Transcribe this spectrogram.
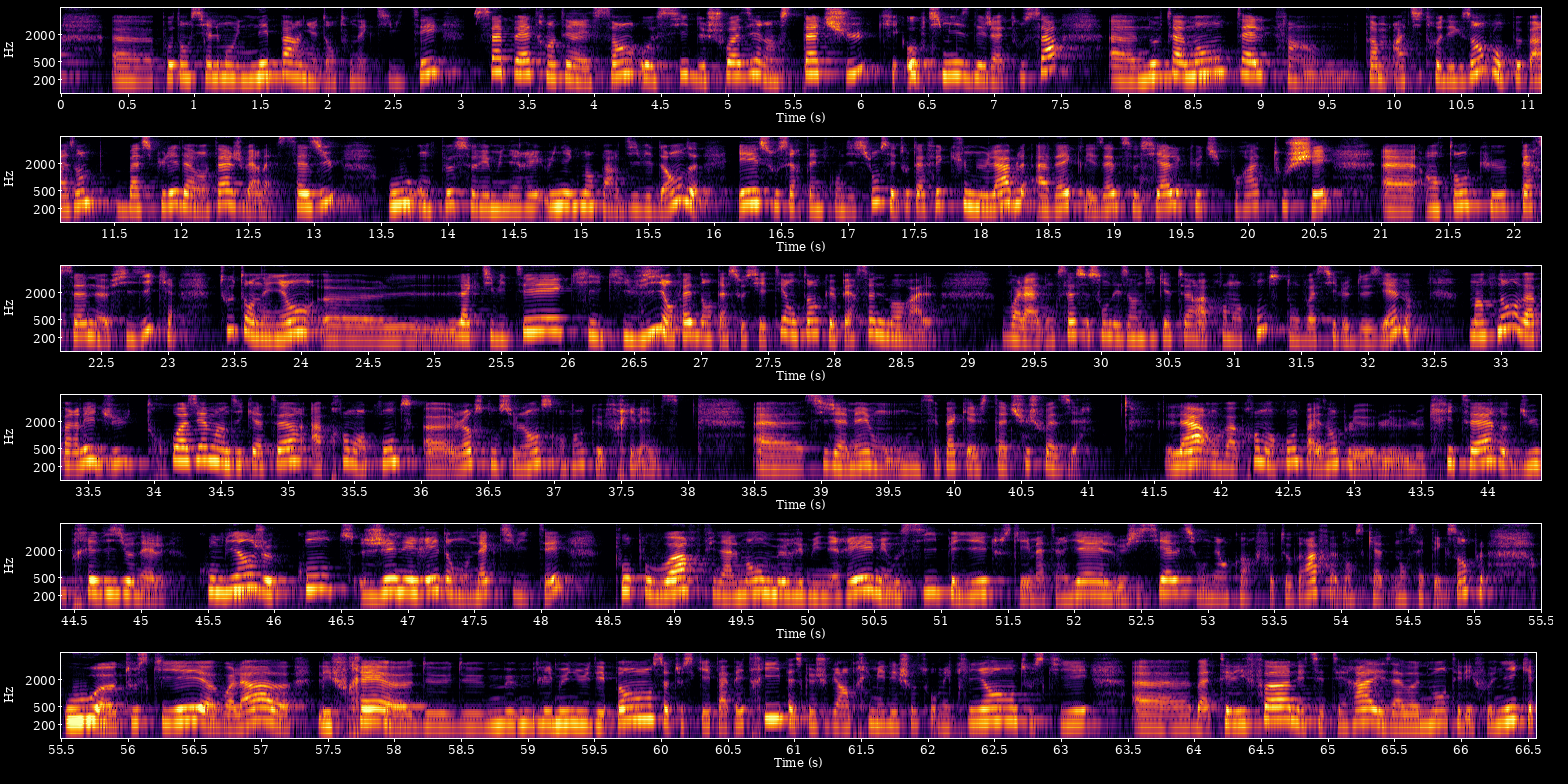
potentiellement une épargne dans ton activité, ça peut être intéressant aussi de choisir un statut qui optimise déjà tout ça, euh, notamment tel, comme à titre d'exemple, on peut par exemple basculer davantage vers la SASU où on peut se rémunérer uniquement par dividende et sous certaines conditions, c'est tout à fait cumulable avec les aides sociales que tu pourras toucher euh, en tant que personne physique, tout en ayant l'activité qui, qui vit en fait dans ta société en tant que personne morale. Voilà, donc ça, ce sont des indicateurs à prendre en compte. Donc voici le deuxième. Maintenant, on va parler du troisième indicateur à prendre en compte euh, lorsqu'on se lance en tant que freelance. Euh, si jamais on, ne sait pas quel statut choisir. Là, on va prendre en compte par exemple le critère du prévisionnel. Combien je compte générer dans mon activité pour pouvoir finalement me rémunérer, mais aussi payer tout ce qui est matériel, logiciel, si on est encore photographe dans, ce cas, dans cet exemple, ou euh, tout ce qui est euh, voilà euh, les frais de, les menus dépenses, tout ce qui est papeterie, parce que je vais imprimer des choses pour mes clients, tout ce qui est bah, téléphone, etc., les abonnements téléphoniques,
